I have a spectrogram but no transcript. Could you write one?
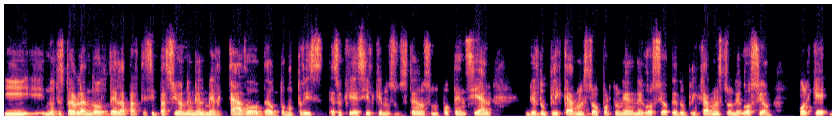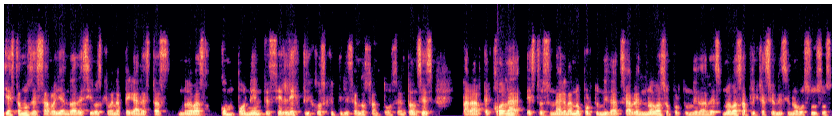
Y no te estoy hablando de la participación en el mercado de automotriz. Eso quiere decir que nosotros tenemos un potencial de duplicar nuestra oportunidad de negocio, de duplicar nuestro negocio porque ya estamos desarrollando adhesivos que van a pegar estas nuevas componentes eléctricos que utilizan los autos. Entonces, para Artecola, esto es una gran oportunidad, se abren nuevas oportunidades, nuevas aplicaciones y nuevos usos.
